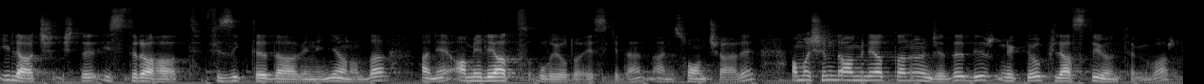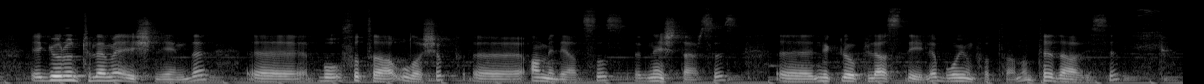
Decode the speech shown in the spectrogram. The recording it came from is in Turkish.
ilaç, işte istirahat, fizik tedavinin yanında hani ameliyat buluyordu eskiden hani son çare. Ama şimdi ameliyattan önce de bir nükleoplasti yöntemi var. E, görüntüleme eşliğinde e, bu fıtığa ulaşıp e, ameliyatsız, neştersiz e, nükleoplasti ile boyun fıtığının tedavisi.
